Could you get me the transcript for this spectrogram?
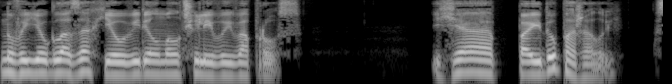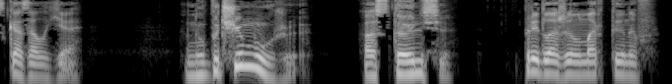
но в ее глазах я увидел молчаливый вопрос. «Я пойду, пожалуй», — сказал я. «Ну почему же? Останься», — предложил Мартынов.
